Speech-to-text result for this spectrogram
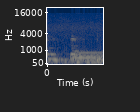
some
